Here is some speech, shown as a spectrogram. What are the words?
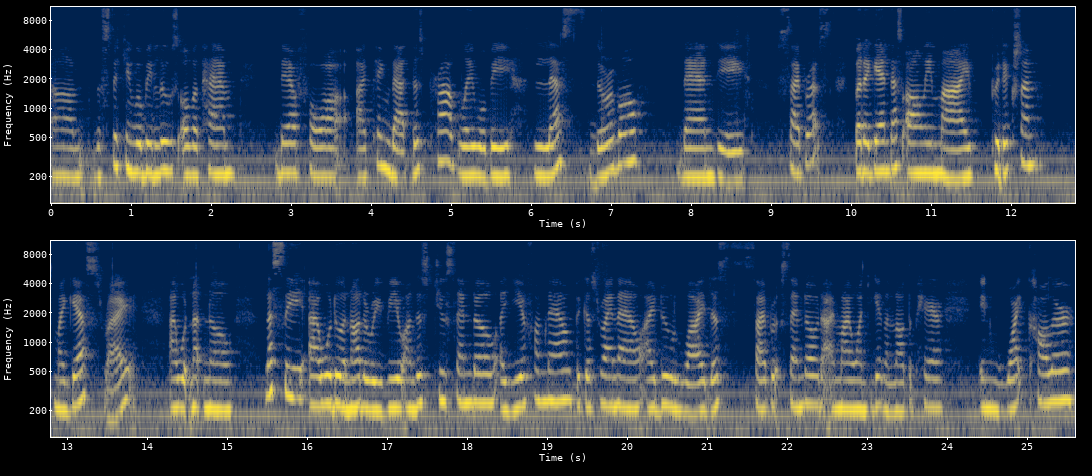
um, the stitching will be loose over time therefore I think that this probably will be less durable than the Cypress. But again that's only my prediction my guess right? I would not know. Let's see I will do another review on this two sandal a year from now because right now I do like this Cypress sandal that I might want to get another pair in white color.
